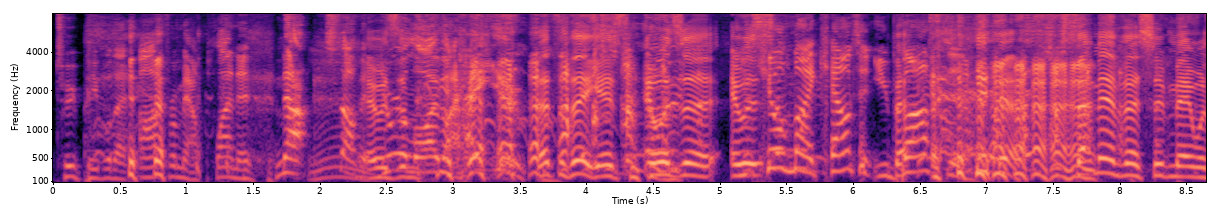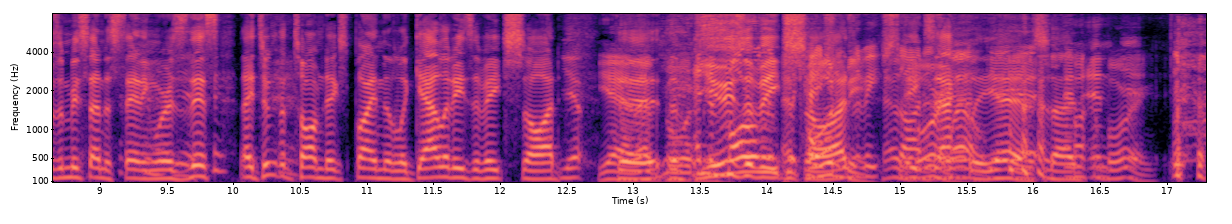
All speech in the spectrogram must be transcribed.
two people that aren't from our planet." Nah, stop it. It was You're the- alive. I hate you. That's the thing. It's, it was a it was Killed my accountant, you bastard. Batman vs Superman was a misunderstanding, whereas this they took the time to explain the legalities of each side. Yep. Yeah, the, that the bored the views moral of each side. of each side. Exactly. well. Yeah. Yeah. So Fucking and- boring.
